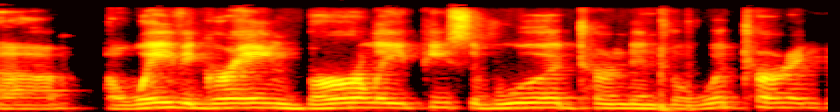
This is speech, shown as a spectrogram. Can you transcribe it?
uh, a wavy grain burly piece of wood turned into a wood turning.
